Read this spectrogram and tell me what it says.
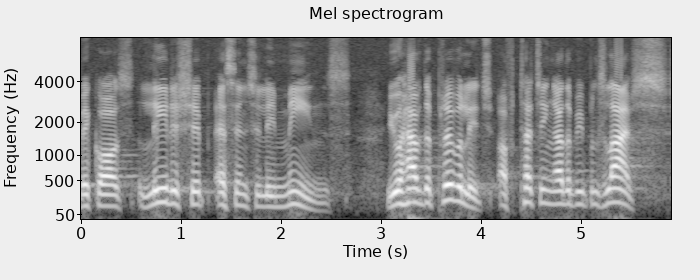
because leadership essentially means you have the privilege of touching other people's lives.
